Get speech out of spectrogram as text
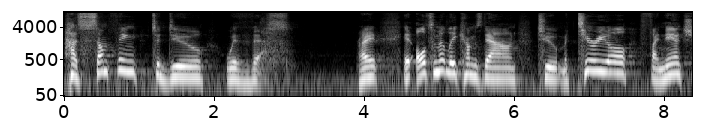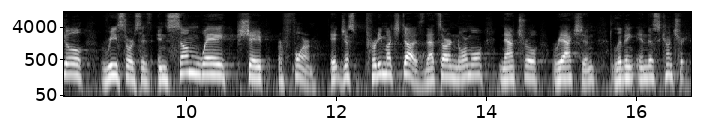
has something to do with this right? It ultimately comes down to material, financial resources in some way, shape, or form. It just pretty much does. That's our normal, natural reaction living in this country.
